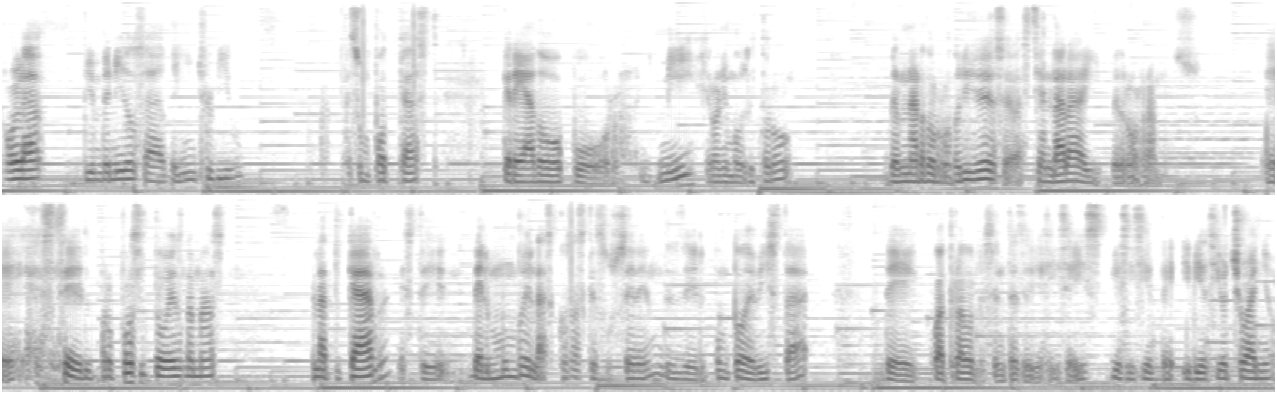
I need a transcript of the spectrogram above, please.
hola, bienvenidos a The Interview. Es un podcast creado por mí, Jerónimo del Toro, Bernardo Rodríguez, Sebastián Lara y Pedro Ramos. Eh, este, el propósito es nada más platicar este, del mundo de las cosas que suceden desde el punto de vista de cuatro adolescentes de 16, 17 y 18 años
